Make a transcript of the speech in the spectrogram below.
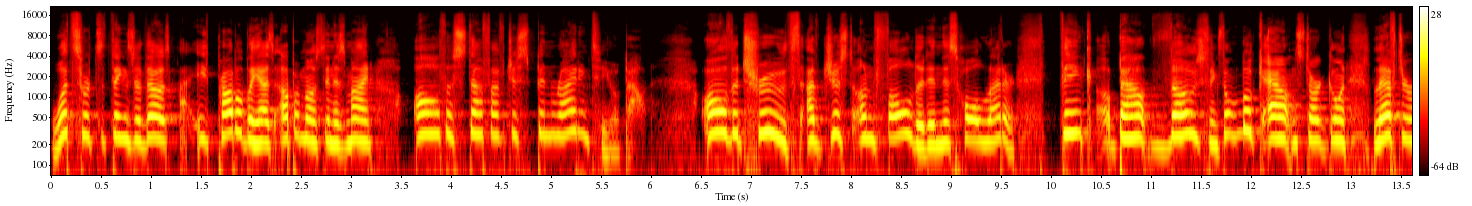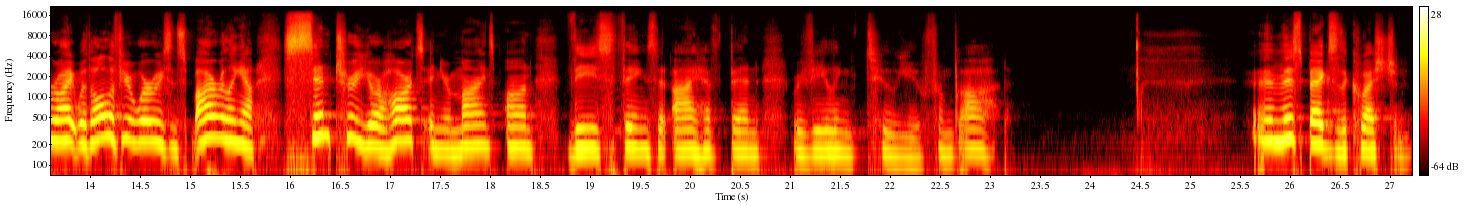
what sorts of things are those? He probably has uppermost in his mind all the stuff I've just been writing to you about all the truths I've just unfolded in this whole letter. Think about those things. Don't look out and start going left or right with all of your worries and spiraling out. Center your hearts and your minds on these things that I have been revealing to you from God. And this begs the question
